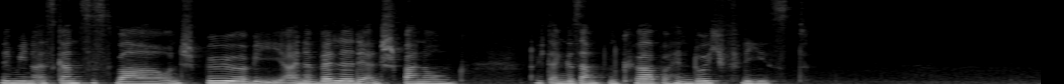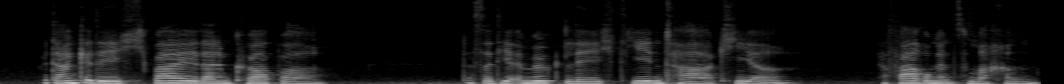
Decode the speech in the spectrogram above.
Nimm ihn als Ganzes wahr und spüre, wie eine Welle der Entspannung durch deinen gesamten Körper hindurchfließt. Bedanke dich bei deinem Körper dass er dir ermöglicht, jeden Tag hier Erfahrungen zu machen,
